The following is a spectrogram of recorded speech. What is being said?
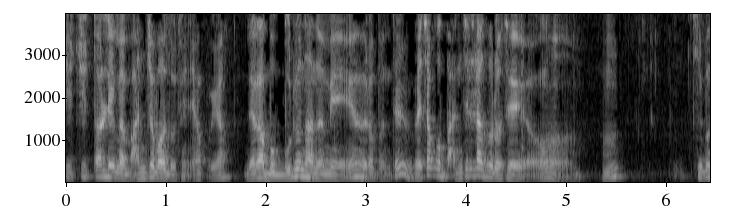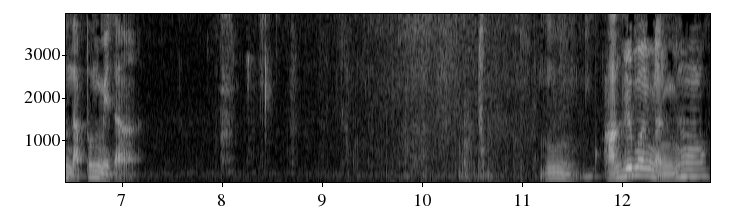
찌찌 떨리면 만져봐도 되냐고요? 내가 뭐 무료 나눔이에요, 여러분들? 왜 자꾸 만질라 그러세요? 음? 기분 나쁩니다. 음, 아기면 안녕.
